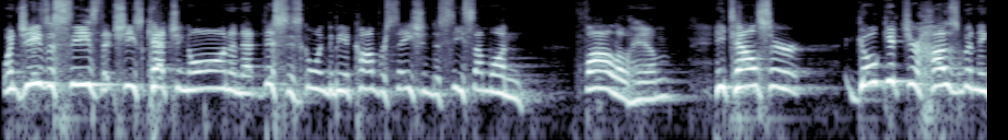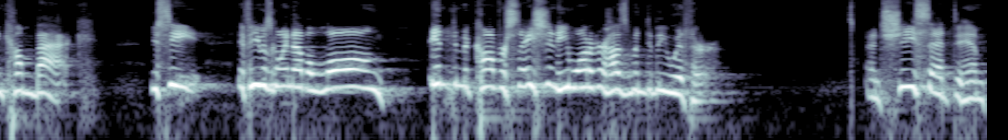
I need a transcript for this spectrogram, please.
When Jesus sees that she's catching on and that this is going to be a conversation to see someone follow him, he tells her, Go get your husband and come back. You see, if he was going to have a long, intimate conversation, he wanted her husband to be with her. And she said to him,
